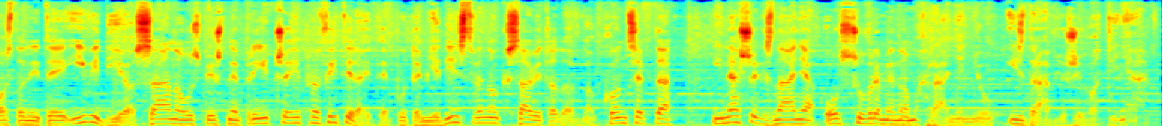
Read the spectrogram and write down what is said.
Postanite i vidio Sano uspješne priče i profitirajte putem jedinstvenog savjetodavnog koncepta i našeg znanja o suvremenom hranjenju i zdravlju životinja.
